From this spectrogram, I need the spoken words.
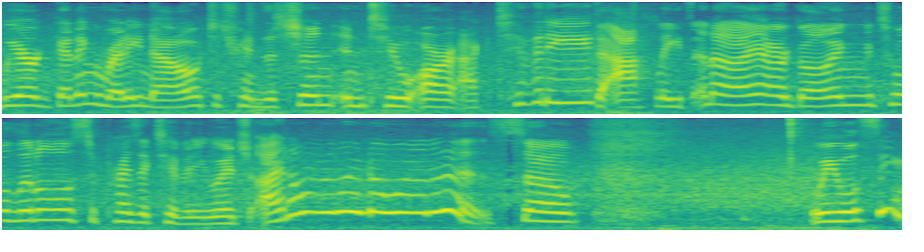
We are getting ready now to transition into our activity. The athletes and I are going to a little surprise activity, which I don't really know what it is. So we will see.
